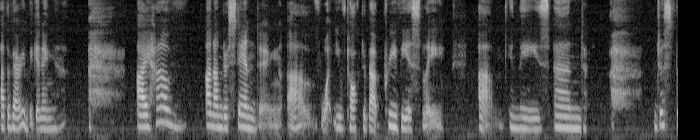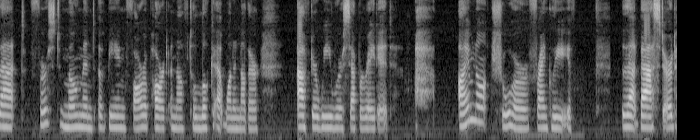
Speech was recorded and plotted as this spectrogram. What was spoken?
at the very beginning. I have an understanding of what you've talked about previously um, in these, and just that first moment of being far apart enough to look at one another after we were separated. I'm not sure, frankly, if that bastard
